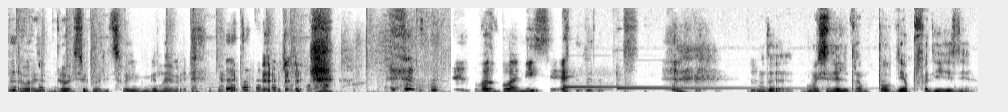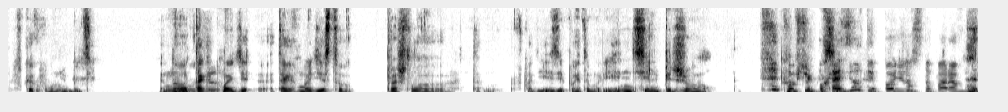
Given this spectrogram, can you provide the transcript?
Давай, давай все говорить своими именами. У вас была миссия. Да, мы сидели там полдня по подъезде в каком-нибудь. Но Ну, так да. как, мое, так как мое детство прошло там в подъезде, поэтому я не сильно переживал. В общем, Как бы походил ты и понял, что пора в да?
